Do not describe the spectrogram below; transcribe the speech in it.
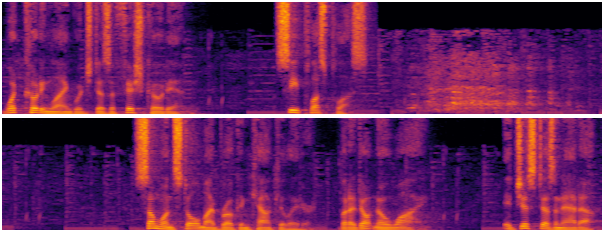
What coding language does a fish code in? C++. Someone stole my broken calculator, but I don't know why. It just doesn't add up.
